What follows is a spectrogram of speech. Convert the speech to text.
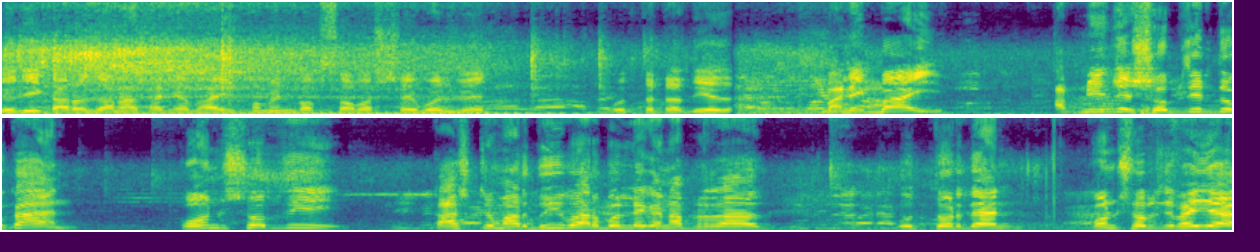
যদি কারও জানা থাকে ভাই কমেন্ট বক্স অবশ্যই বলবেন। উত্তরটা দিয়ে। মানিক ভাই, আপনি যে সবজির দোকান, কোন সবজি কাস্টমার দুইবার বললে কেন আপনারা উত্তর দেন? কোন সবজি ভাইয়া?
